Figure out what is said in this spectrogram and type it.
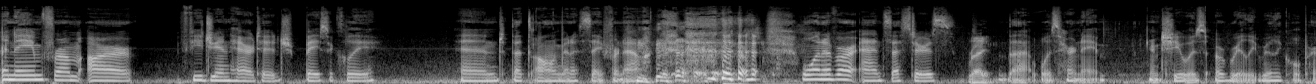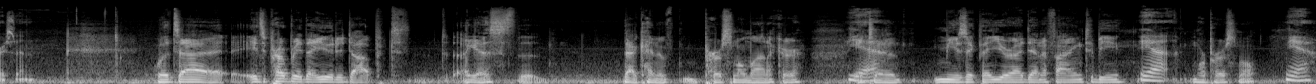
a name from our Fijian heritage, basically, and that's all I'm gonna say for now. One of our ancestors, Right. that was her name, and she was a really really cool person. Well, it's uh, it's appropriate that you would adopt, I guess, the that kind of personal moniker Yeah, into music that you're identifying to be yeah, more personal. yeah.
